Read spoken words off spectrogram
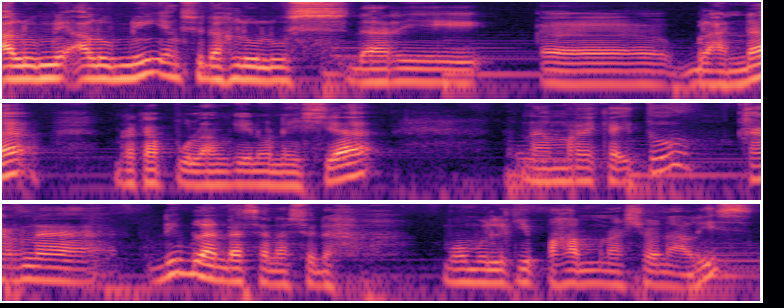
alumni-alumni yang sudah lulus dari eh, Belanda mereka pulang ke Indonesia. Nah mereka itu karena di Belanda sana sudah memiliki paham nasionalis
